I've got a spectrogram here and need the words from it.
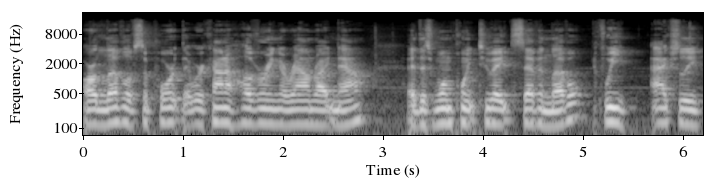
our level of support that we're kind of hovering around right now at this 1.287 level, if we actually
